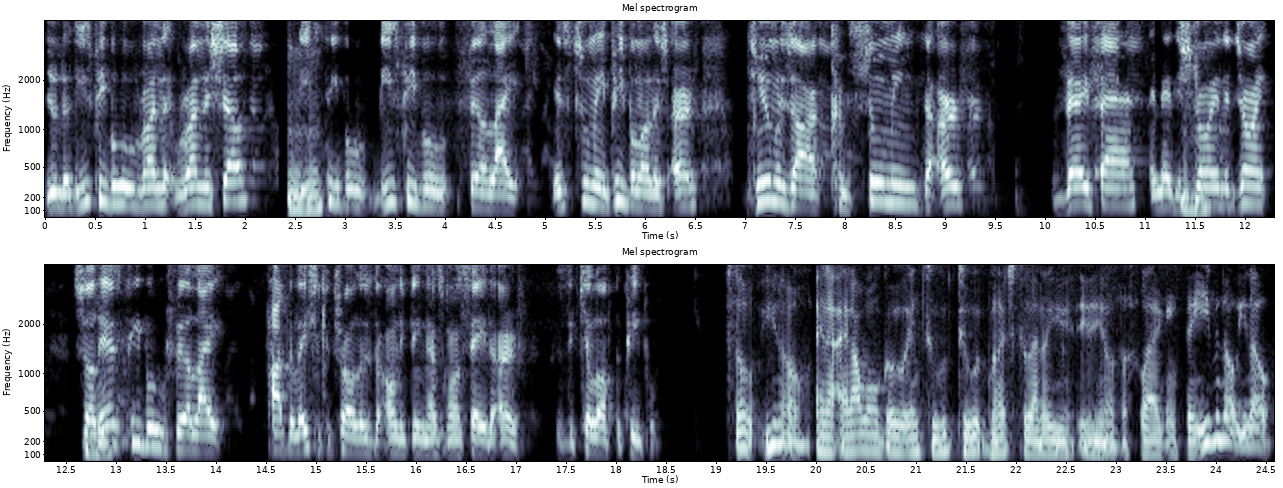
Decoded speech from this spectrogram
you know, these people who run the, run the show. These Mhm. people, these people feel like it's too many people on this earth. Humans are consuming the earth very fast, and they're destroying the joint. So Mhm. there's people who feel like population control is the only thing that's going to save the earth is to kill off the people. So you know, and I, and I won't go into to it much because I know you you know the flagging thing. Even though you know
